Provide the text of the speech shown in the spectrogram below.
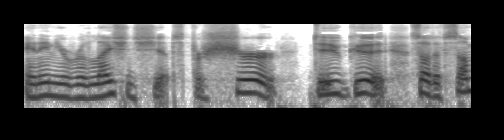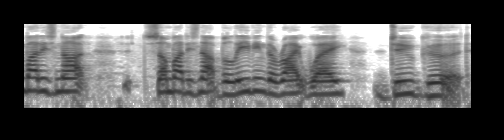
And in your relationships, for sure, do good. So that if somebody's not somebody's not believing the right way, do good.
